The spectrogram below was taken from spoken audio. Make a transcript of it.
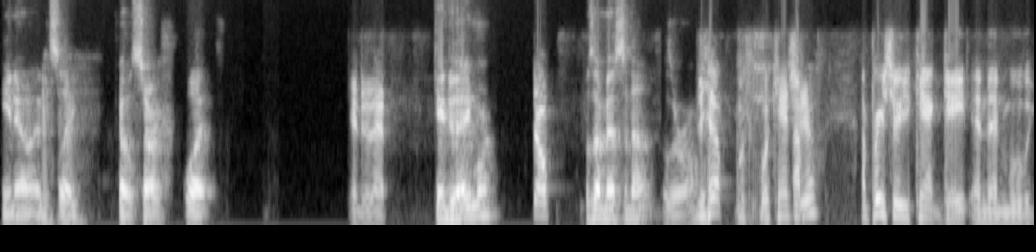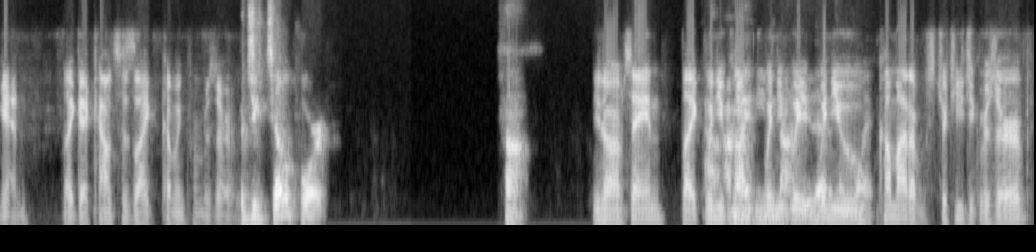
You know, and it's Mhm. like, oh, sorry, what? Can't do that. Can't do that anymore. Nope. Was I messing up? Was I wrong? Yep. What, what can't you do? I'm pretty sure you can't gate and then move again. Like that counts as like coming from reserve. But you can teleport. Huh. You know what I'm saying? Like when you I come might need when you when, when you point. come out of strategic reserve,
